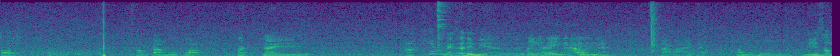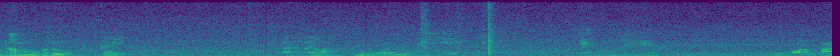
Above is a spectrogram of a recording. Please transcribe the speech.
ก้อนส้มตำหมูกรอบผัดใจเข้มไม่คาเดเมียเลยเป็นยังไงข้าวเนี่ยตักหลายแต่ทำหุ้งนี่ส้มตำอะโวคาโดไก่ด้านนั้นอะไรวะ หมูอะไรไม่รู้อันนี้ แกงฮังเลหมูทอดน้ำปลา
